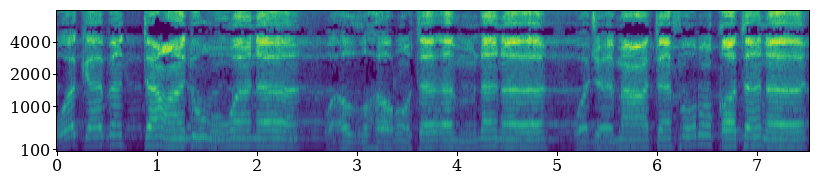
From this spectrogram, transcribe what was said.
وكبت عدونا وأظهرت أمننا وجمعت فرقتنا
